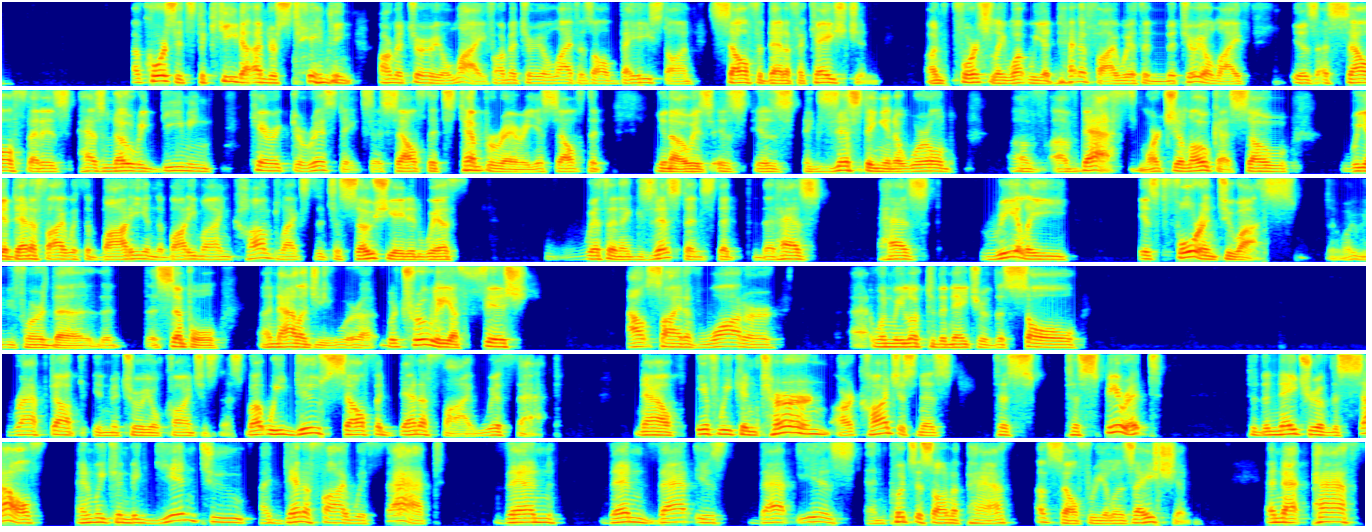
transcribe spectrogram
of course, it's the key to understanding our material life. Our material life is all based on self identification. Unfortunately, what we identify with in material life is a self that is has no redeeming characteristics, a self that's temporary, a self that you know is is is existing in a world of of death, Martyaloka. So we identify with the body and the body mind complex that's associated with with an existence that that has has really is foreign to us before the the, the simple analogy we're a, we're truly a fish outside of water uh, when we look to the nature of the soul wrapped up in material consciousness, but we do self identify with that. Now, if we can turn our consciousness to, to spirit, to the nature of the self, and we can begin to identify with that, then, then that is that is and puts us on a path of self-realization. And that path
